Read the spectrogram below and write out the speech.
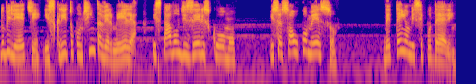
No bilhete, escrito com tinta vermelha, estavam dizeres como isso é só o começo. Detenham-me se puderem.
